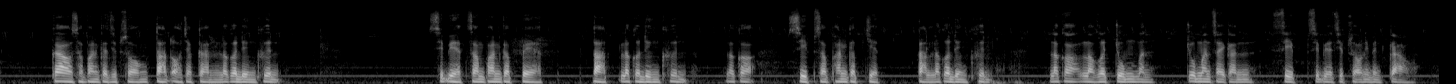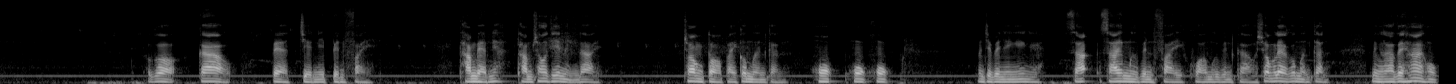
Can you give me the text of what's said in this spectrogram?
7 9สัมพันธ์กับ 12 ตัดออกจากกันแล้วก็ดึงขึ้น 11 สัมพันธ์กับ 8 ตัดแล้วก็ดึงขึ้น แล้วก็ 10 สัมพันธ์กับ 7 ตัดแล้วก็ดึงขึ้น แล้วก็เราก็จุ่มมันจุ่มมันใส่กัน 10 11 12 นี่เป็นกาแล้วก็ 9 8 7 นี่เป็นไฟทำแบบนี้ทำช่องที่ 1 ได้ ช่องต่อไปก็เหมือนกัน 6 6 6มันจะเป็นอย่างนี้ไงซ้ายมือเป็นไฟ ขวามือเป็นกาว ช่องแรกก็เหมือนกันหนึ่งสามสี่ห้าหก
